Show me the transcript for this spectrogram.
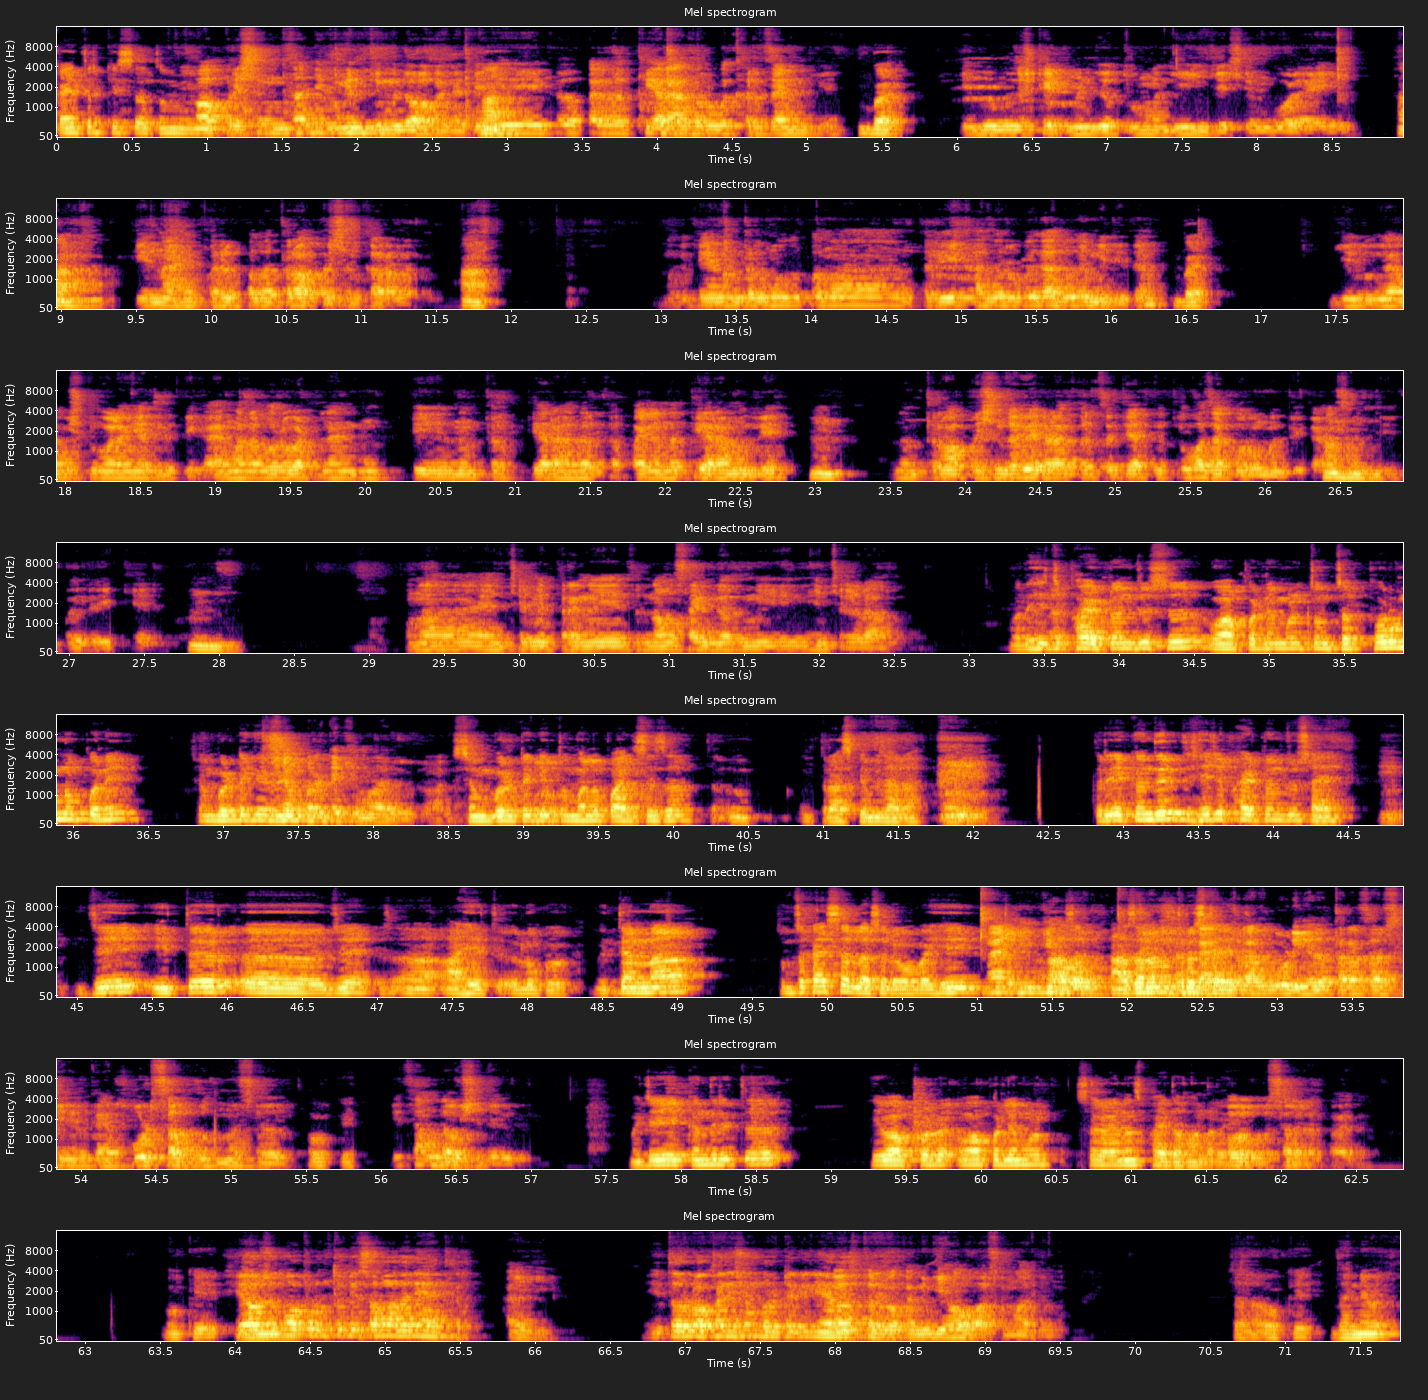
काहीतरी किस्सा तुम्ही ऑपरेशनसाठी गेलो तुम्ही दवाखान्यात. हा. ते एक पहिला तेरा हजार रुपये खर्च आहे म्हणजे. बरं. ते मी म्हणजे स्टेटमेंट देतो म्हणजे इंजेक्शन गोळ्या आहे हां हां. ते नाही फरक पडला तर ऑपरेशन करावं लागतं हा. मग त्यानंतर मग पुन्हा तरी एक हजार रुपये घालवलं मी तिथं बरं. गेलो या औषध गोळ्या घेतल्या ते काय मला बरं वाटलं आणि मग ते नंतर तेरा हजार का- पहिल्यांदा तेरा म्हणले हम्म. नंतर ऑपरेशनचा वेगळा खर्च त्यातनं ते वजा करू म्हणले काय हम्म, असेल ते पहिलं एक केलं हम्म. पुन्हा यांच्या मित्राने यांचं नाव सांगितलं मी यांच्याकडे आलो बरं हे जे फायटॉन ज्यूस वापरल्यामुळे तुमचा पूर्णपणे शंभर टक्के शंभर टक्के मला. शंभर टक्के हो. तुम्हाला पायल्सचा त्रास कमी झाला तर एकंदरीत हे जे फायटॉन ज्यूस आहे. जे इतर जे आहेत लोक त्यांना तुमचा काय सल्ला असेल बाबा? हे हे आजारानं त्रस्त आहे त्रास गुडघ्याचा त्रास असेल काय पोट साफ होत नसेल ओके. हे चांगलं औषध आहे. म्हणजे एकंदरीत हे वापर वापरल्यामुळे सगळ्यांनाच फायदा होणार आहे. हो हो फायदा ओके. हे औषध वापरून तुम्ही समाधानी आहेत का. इतर लोकांनी शंभर टक्के घ्यायला इतर लोकांनी घ्यावं असं माझं चला ओके. धन्यवाद.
